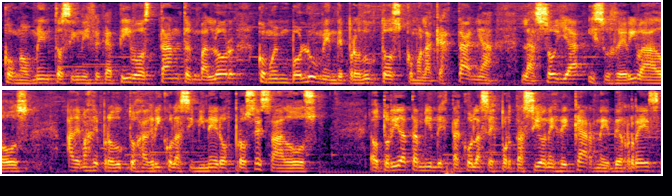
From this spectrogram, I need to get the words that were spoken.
con aumentos significativos tanto en valor como en volumen de productos como la castaña, la soya y sus derivados, además de productos agrícolas y mineros procesados. La autoridad también destacó las exportaciones de carne de res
